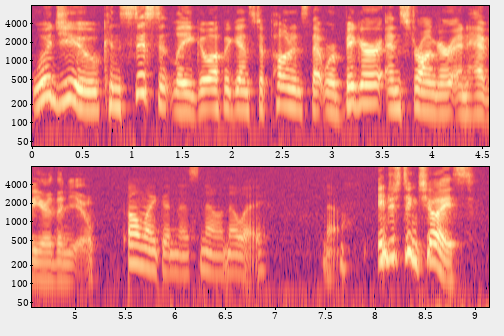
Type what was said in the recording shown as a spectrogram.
would you consistently go up against opponents that were bigger and stronger and heavier than you? Oh my goodness. No. No way. No. Interesting choice.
